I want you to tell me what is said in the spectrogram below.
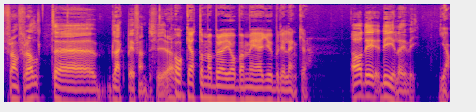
Framförallt eh, Black Bay 54. Och att de har börjat jobba med jubileelänkar. Ja, det, det gillar ju vi. Ja.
